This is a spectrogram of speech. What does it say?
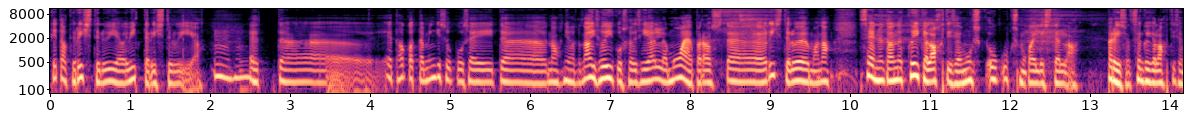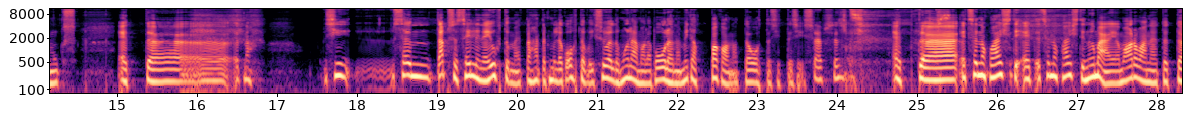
kedagi risti lüüa või mitte risti lüüa mm. -hmm. et äh, et hakata mingisuguseid äh, noh, nii-öelda naisõiguslasi jälle moe pärast risti lööma, noh, see nüüd on nüüd kõige lahtisem uks, uks mu kallis Stella päriselt, see on kõige lahtisem uks. et, äh, et noh, sii-, see on täpselt selline juhtum, et noh, et mille kohta võiks öelda mõlemale poolele, mida paganat te ootasite siis. täpselt. et, äh, et see on nagu hästi, et, et see on nagu hästi nõme ja ma arvan, et, et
